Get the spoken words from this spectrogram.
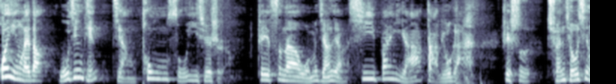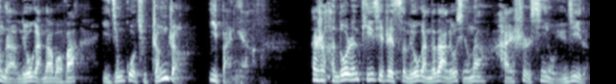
欢迎来到吴京平讲通俗医学史。这一次呢，我们讲讲西班牙大流感。这是全球性的流感大爆发，已经过去整整一百年了。但是很多人提起这次流感的大流行呢，还是心有余悸的。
